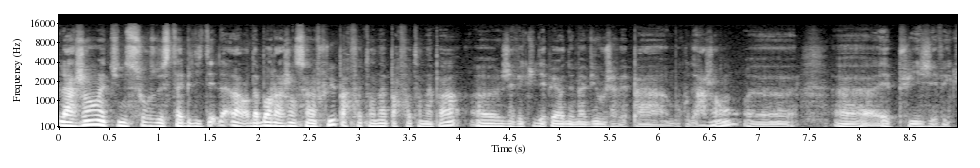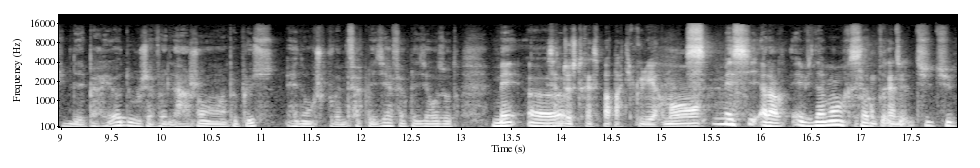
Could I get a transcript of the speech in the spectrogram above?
L'argent est une source de stabilité. Alors d'abord l'argent ça influe, parfois t'en as, parfois t'en as pas. Euh, j'ai vécu des périodes de ma vie où j'avais pas beaucoup d'argent, euh, et puis j'ai vécu des périodes où j'avais de l'argent un peu plus, et donc je pouvais me faire plaisir et faire plaisir aux autres. Mais Ça ne te stresse pas particulièrement? Mais si, alors évidemment que ça, comprenne. tu, tu,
